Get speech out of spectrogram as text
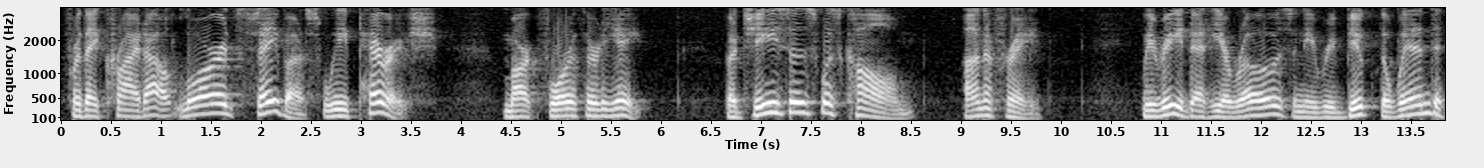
for they cried out, Lord, save us, we perish. Mark 4:38. But Jesus was calm, unafraid. We read that he arose and he rebuked the wind,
